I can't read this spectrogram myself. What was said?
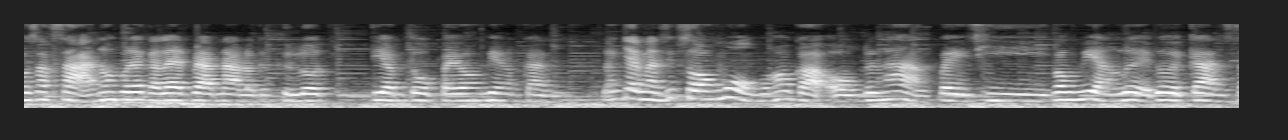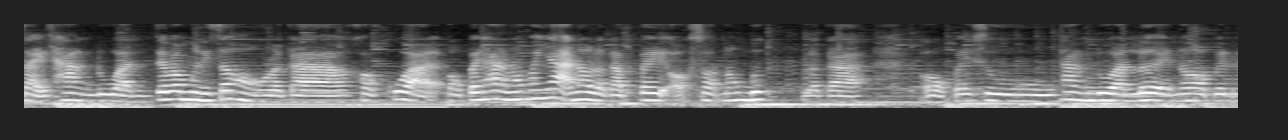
บ่ศึกษาเนาะบ่ได้ก็แล่นไปอาบน้ำแล้วก็ขึ้นรถเตรียมตัวไปบางเวียงนํกัน หลังจากนั้น 12 โมงพวกเขาก็ออกเดินทางไปที่วังเวียงเลย โดยการใส่ทางด่วน แต่ว่ามื้อนี้เจ้าของแล้วก็ครอบครัวออกไปทางน้องพญาเนาะแล้วก็ไปออกสอดน้องบึกแล้วก็ ออกไปสู่ทางด่วนเลยเนาะเป็น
